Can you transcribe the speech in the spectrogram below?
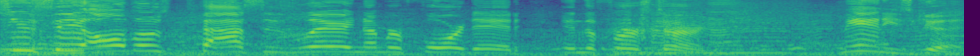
Did you see all those passes Larry number four did in the first turn? Man, he's good.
